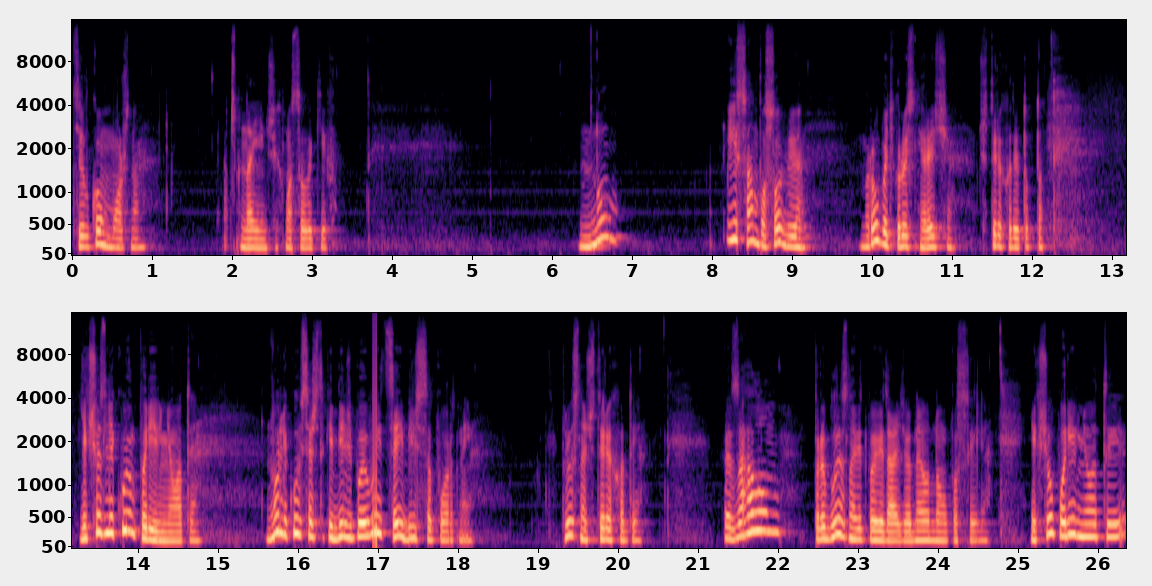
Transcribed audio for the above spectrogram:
цілком можна на інших масовиків. Ну, і сам по собі робить корисні речі. 4 ходи. Тобто, якщо з лікуєм порівнювати, ну, лікуй все ж таки більш бойовий, цей більш саппортний. Плюс на 4 ходи. Загалом приблизно відповідають одне одному по силі. Якщо порівнювати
